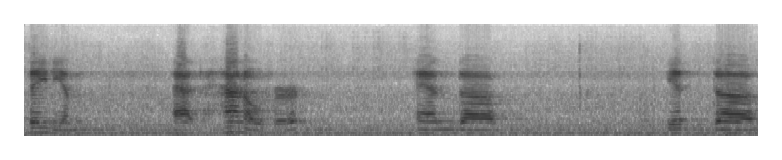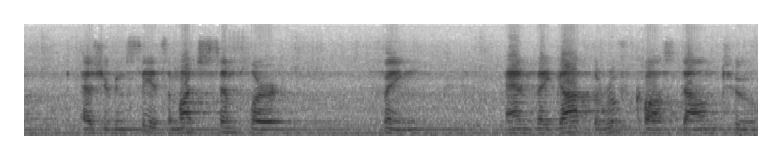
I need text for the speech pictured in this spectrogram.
stadium at Hanover, and uh, it, uh, as you can see, it's a much simpler thing, and they got the roof cost down to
